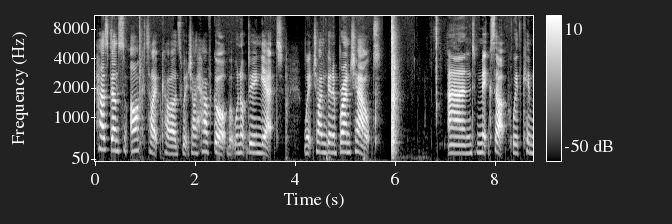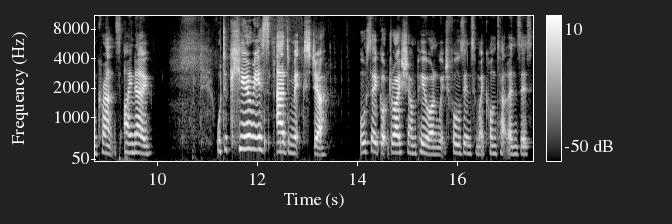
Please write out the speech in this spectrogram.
has done some archetype cards, which I have got, but we're not doing yet, which I'm going to branch out and mix up with Kim Krans. I know. What a curious admixture. Also got dry shampoo on, which falls into my contact lenses.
